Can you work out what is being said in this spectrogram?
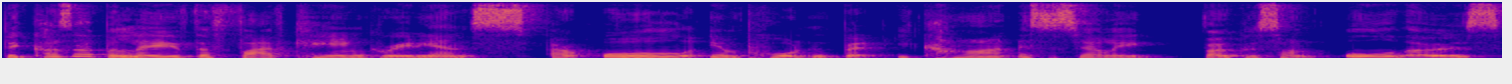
Because I believe the five key ingredients are all important, but you can't necessarily focus on all those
